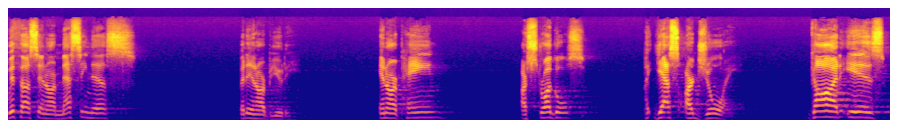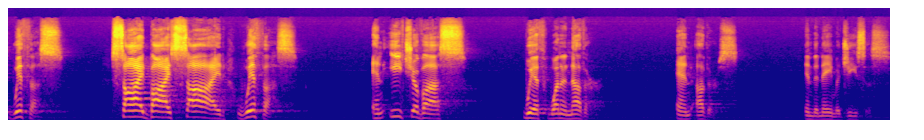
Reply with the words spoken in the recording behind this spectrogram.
with us in our messiness, but in our beauty, in our pain, our struggles, but yes, our joy. God is with us, side by side with us, and each of us with one another and others in the name of Jesus.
